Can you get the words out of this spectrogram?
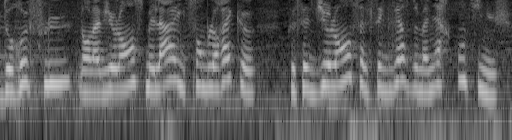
de reflux dans la violence. Mais là, il semblerait que, cette violence, s'exerce de manière continue.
